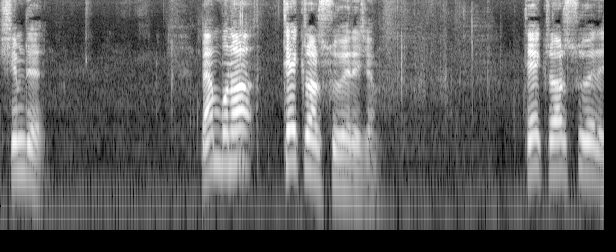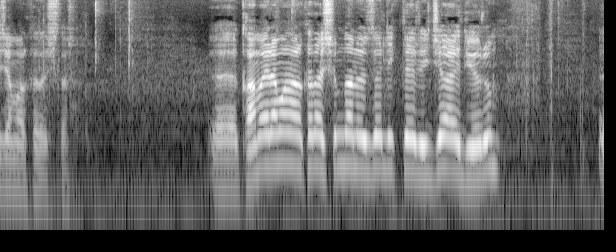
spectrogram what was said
Şimdi ben buna tekrar su vereceğim. Tekrar su vereceğim arkadaşlar. Ee, kameraman arkadaşımdan özellikle rica ediyorum. Ee,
